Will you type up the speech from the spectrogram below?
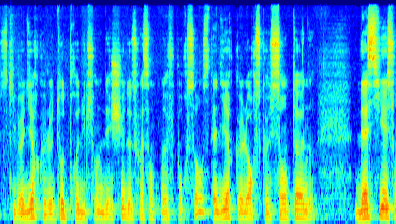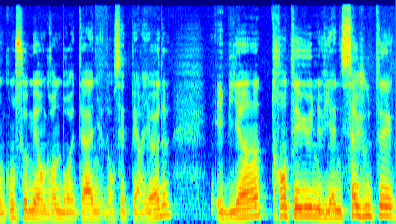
ce qui veut dire que le taux de production de déchets est de 69%, c'est-à-dire que lorsque 100 tonnes d'acier sont consommées en Grande-Bretagne dans cette période, eh bien, 31 viennent s'ajouter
